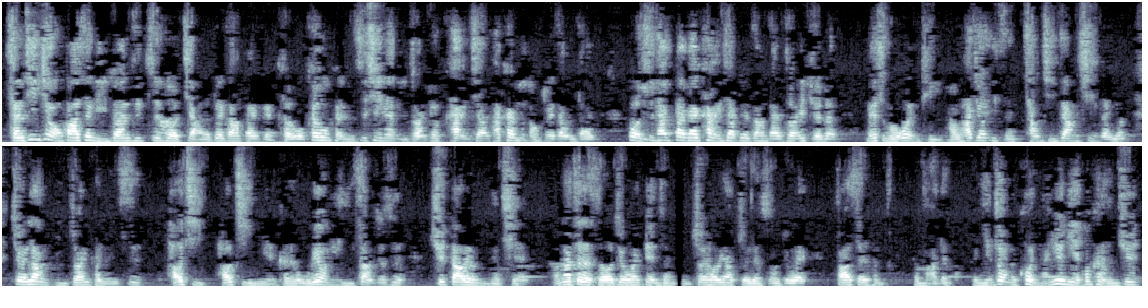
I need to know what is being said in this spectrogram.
曾经就有发生理专去制作假的对账单给客户，客户可能是信任理专，就看一下他看不懂对账单，或者是他大概看一下对账单之后，哎觉得没什么问题，好，他就一直长期这样信任，就就让理专可能是好几好几年，可能五六年以上，就是去盗用你的钱，好，那这个时候就会变成你最后要追的时候就会发生很很麻的很严重的困难，因为你也不可能去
